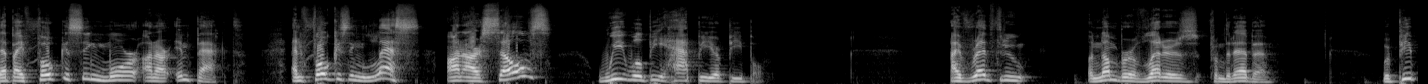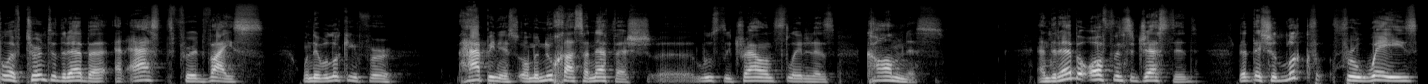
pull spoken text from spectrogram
that by focusing more on our impact and focusing less on ourselves, we will be happier people. I've read through a number of letters from the Rebbe where people have turned to the Rebbe and asked for advice when they were looking for happiness or menuchas hanefesh, uh, loosely translated as calmness. And the Rebbe often suggested that they should look for ways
